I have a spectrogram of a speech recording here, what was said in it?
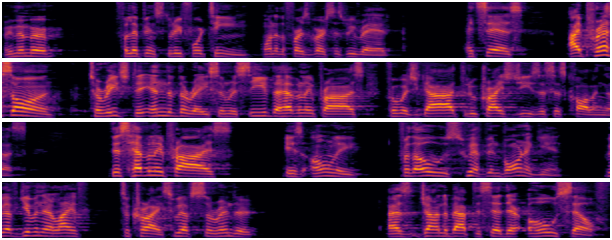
Remember, Philippians 3:14, one of the first verses we read, it says, "I press on to reach the end of the race and receive the heavenly prize for which God through Christ Jesus is calling us." This heavenly prize is only for those who have been born again, who have given their life to Christ, who have surrendered as John the Baptist said, their old self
